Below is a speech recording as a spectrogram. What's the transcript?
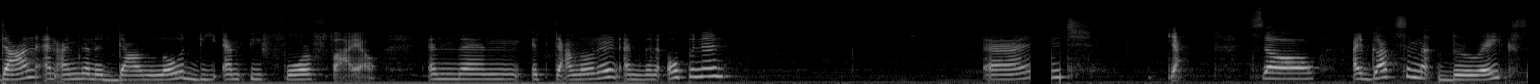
done and I'm gonna download the MP4 file. And then it's downloaded, I'm gonna open it. And yeah, so I've got some breaks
